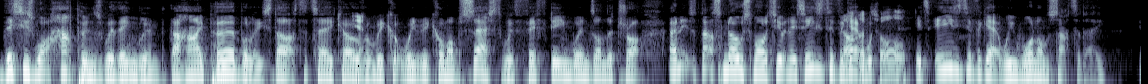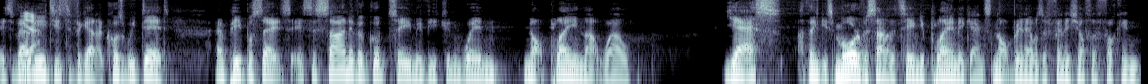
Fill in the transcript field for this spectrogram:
this is what happens with England. The hyperbole starts to take over, Yeah. and we we become obsessed with 15 wins on the trot, and it's that's no small achievement. It's easy to forget. Not we- at all. It's easy to forget we won on Saturday. It's very Yeah. easy to forget because we did, and people say it's it's a sign of a good team if you can win not playing that well. Yes, I think it's more of a sign of the team you're playing against not being able to finish off the fucking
